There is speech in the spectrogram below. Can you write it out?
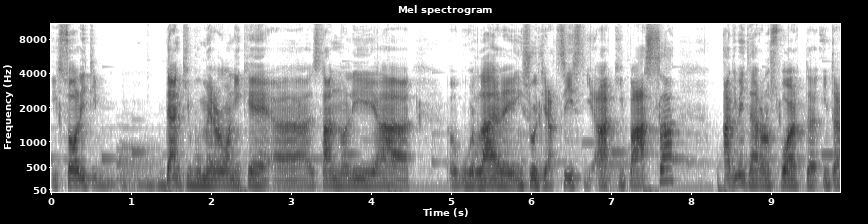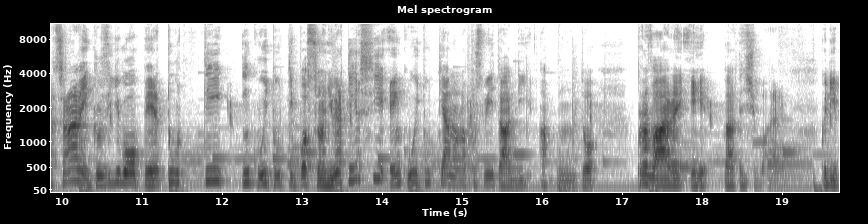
i soliti bianchi boomeroni che uh, stanno lì a urlare insulti razzisti a chi passa, a diventare uno sport internazionale, inclusivo per tutti, in cui tutti possono divertirsi e in cui tutti hanno la possibilità di appunto provare e partecipare. Quindi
